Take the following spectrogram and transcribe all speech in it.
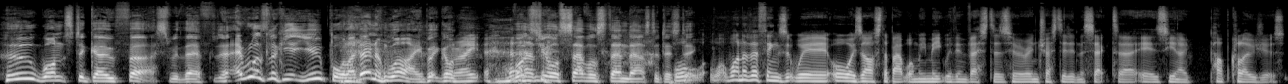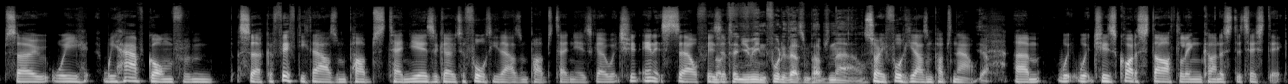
Who wants to go first with their. Everyone's looking at you, Paul. I don't know why, but go on. Right. What's your Savills standout statistic? Well, one of the things that we're always asked about when we meet with investors who are interested in the sector is, you know, pub closures. So, we we have gone from circa 50,000 pubs 10 years ago to 40,000 pubs 10 years ago, which in, itself is. Not 10, you mean 40,000 pubs now? Sorry, 40,000 pubs now, yeah. Um, which is quite a startling kind of statistic.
